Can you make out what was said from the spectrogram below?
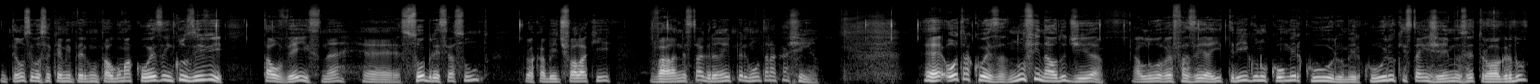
Então, se você quer me perguntar alguma coisa, inclusive, talvez, né, é, sobre esse assunto que eu acabei de falar aqui, vá lá no Instagram e pergunta na caixinha. É, outra coisa, no final do dia, a Lua vai fazer aí trígono com Mercúrio. Mercúrio que está em Gêmeos retrógrado.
